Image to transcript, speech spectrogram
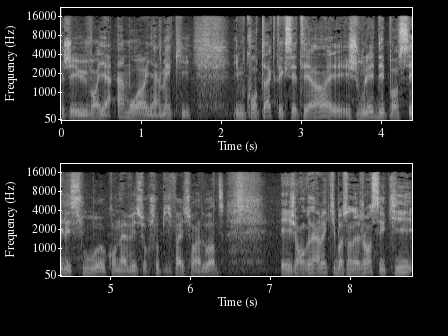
j'ai eu vent il y a un mois, il y a un mec qui il me contacte etc et je voulais dépenser les sous euh, qu'on avait sur Shopify, sur AdWords et j'ai rencontré un mec qui bosse en agence et qui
